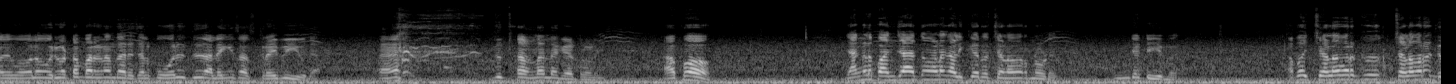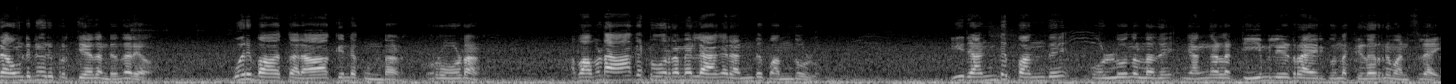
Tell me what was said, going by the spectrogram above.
അതുപോലെ ഒരു വട്ടം പറയണം എന്താ പറയുക ചിലപ്പോൾ ഒരു ഇത് അല്ലെങ്കിൽ സബ്സ്ക്രൈബ് ചെയ്യൂല. ഇത് തള്ളല്ല കേട്ടോളി. അപ്പോൾ ഞങ്ങൾ പഞ്ചായത്ത് മേള കളിക്കായിരുന്നു ചിലവറിനോട് എന്റെ ടീം അപ്പൊ ചിളവർക്ക് ചിലവറ ഗ്രൗണ്ടിന് ഒരു പ്രത്യേകത ഉണ്ട്. എന്താ അറിയോ? ഒരു ഭാഗത്ത് അലാക്കിന്റെ കുണ്ടാണ് റോഡാണ്. അപ്പൊ അവിടെ ആകെ ടൂർണമെന്റിൽ ആകെ രണ്ട് പന്തുള്ളൂ. ഈ രണ്ട് പന്ത് ഉള്ളൂ എന്നുള്ളത് ഞങ്ങളുടെ ടീം ലീഡർ ആയിരിക്കുന്ന കിളറിന് മനസ്സിലായി.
